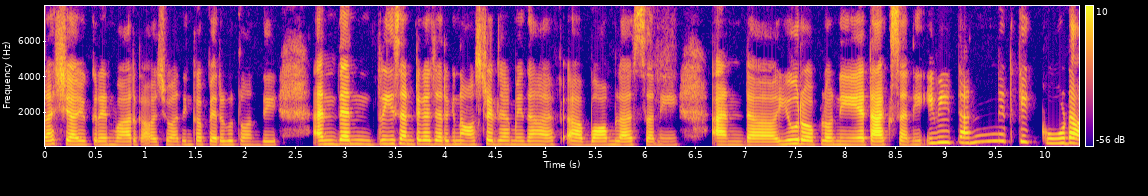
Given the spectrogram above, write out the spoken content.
రష్యా యుక్రెయిన్ వార్ కావచ్చు అది ఇంకా పెరుగుతోంది. అండ్ దెన్ రీసెంట్గా జరిగిన ఆస్ట్రేలియా మీద uh, బాంబ్ బ్లాస్ట్ అని అండ్ uh, యూరోప్లోని అటాక్స్ అని వీటన్నిటికీ కూడా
